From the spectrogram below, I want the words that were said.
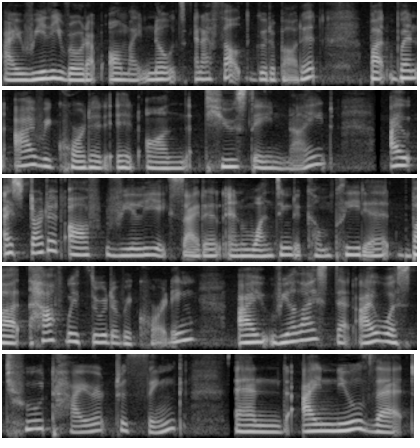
I really wrote up all my notes and I felt good about it. But when I recorded it on Tuesday night, I, I started off really excited and wanting to complete it, but halfway through the recording, I realized that I was too tired to think, and I knew that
